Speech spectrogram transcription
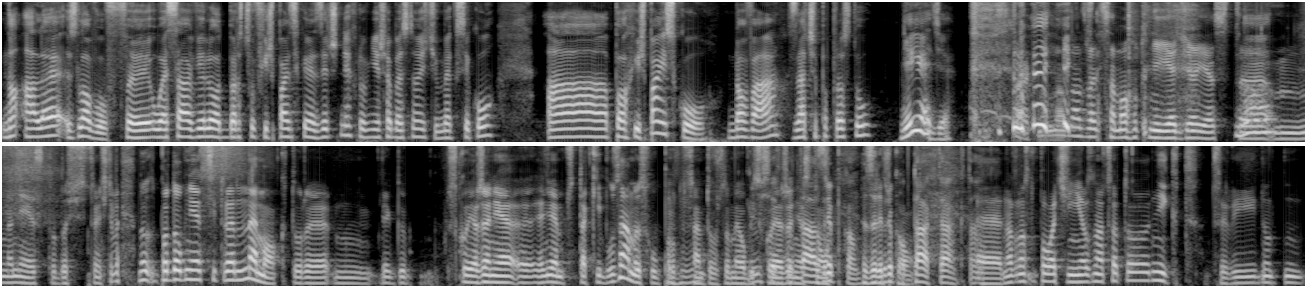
no ale znowu w USA wielu odbiorców hiszpańskojęzycznych, również obecność w Meksyku, a po hiszpańsku nowa znaczy po prostu nie jedzie. Tak, no, nazwać samochód nie jedzie jest, No. no. no nie jest to dość szczęśliwe. No, podobnie jest Citroen Nemo, który mm, jakby skojarzenie, e, ja nie wiem, czy taki był zamysł producentów, że to miało być Mhm. Myślę, skojarzenie ta, z, tą, z rybką. Z rybką. Tak, tak, tak. E, natomiast po łacinie oznacza to nikt, czyli no, mm,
